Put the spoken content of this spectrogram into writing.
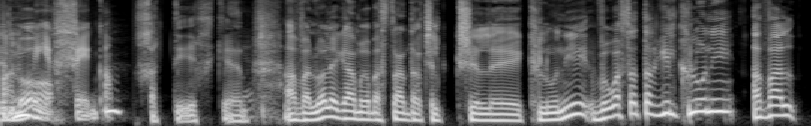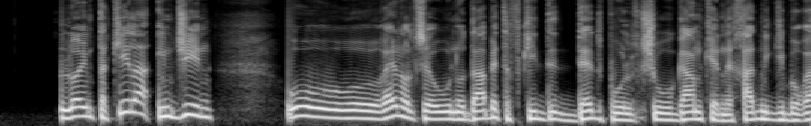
נכון, לא... ויפה גם. חתיך, כן. אבל לא לגמרי בסטנדרט של, של קלוני, והוא עשה תרגיל קלוני, אבל לא עם טקילה, עם ג'ין. הוא, ריינולדס, שהוא נודע בתפקיד דדפול, שהוא גם כן אחד מגיבורי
